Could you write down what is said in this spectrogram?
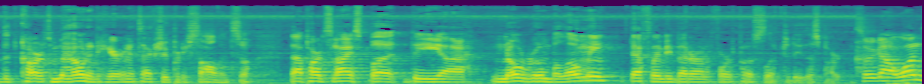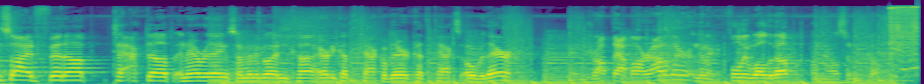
the car's mounted here and it's actually pretty solid. So that part's nice, but the uh, no room below me, definitely be better on a four post lift to do this part. So we got one side fit up, tacked up and everything. So I'm gonna go ahead and cut, I already cut the tack over there, cut the tacks over there, and drop that bar out of there, and then I can fully weld it up on the outside of the car.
